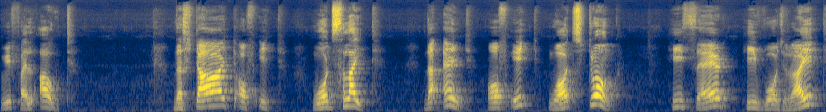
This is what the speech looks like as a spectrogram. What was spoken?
we fell out. The start of it was slight, the end of it was strong. He said he was right,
